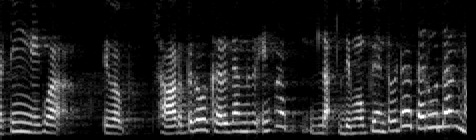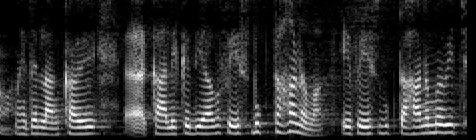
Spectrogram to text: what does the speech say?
යටින් ඒවා ඒවා සාර්ථකව කරගන්න ඒවා දෙමව්පියන්ට වඩා දරුවෝ දන්නවා. මම හිතන්නේ ලංකාවේ කාලෙකදී ආව Facebook තහනමක්. ඒ Facebook තහනම වෙච්ච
